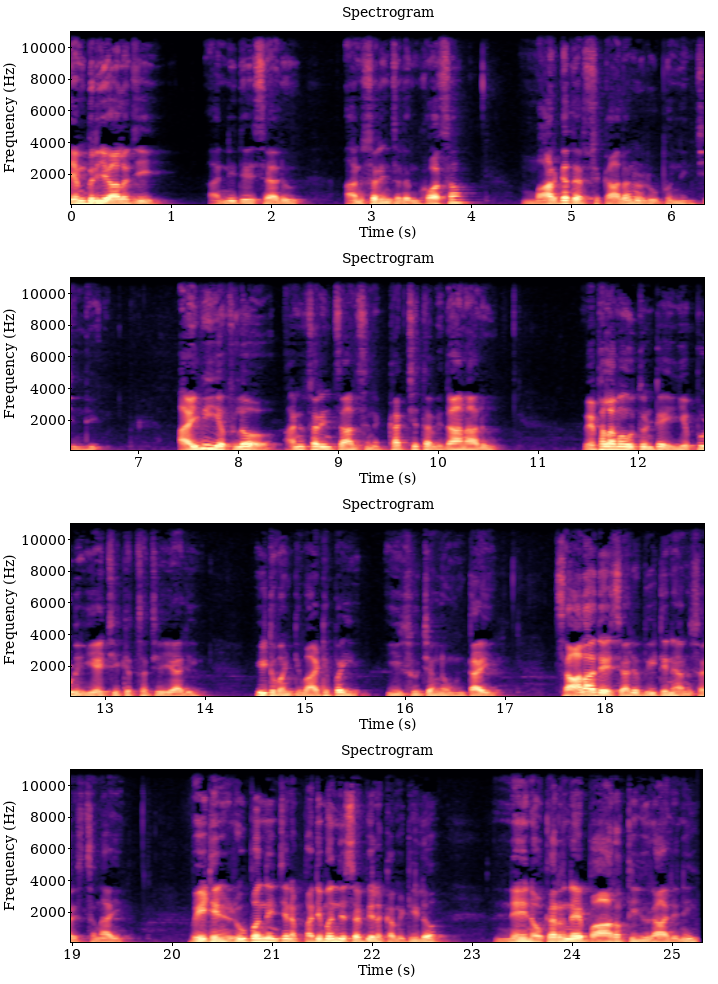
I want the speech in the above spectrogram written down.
embryology అన్ని దేశాలు అనుసరించడం కోసం మార్గదర్శకాలను రూపొందించింది. ఐవీఎఫ్లో అనుసరించాల్సిన ఖచ్చిత విధానాలు విఫలమవుతుంటే ఎప్పుడు ఏ చికిత్స చేయాలి? ఇటువంటి వాటిపై ఈ సూచనలు ఉంటాయి. చాలా దేశాలు వీటిని అనుసరిస్తున్నాయి. వీటిని రూపొందించిన పది మంది సభ్యుల కమిటీలో నేను ఒకరినే భారతీయురాలిని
